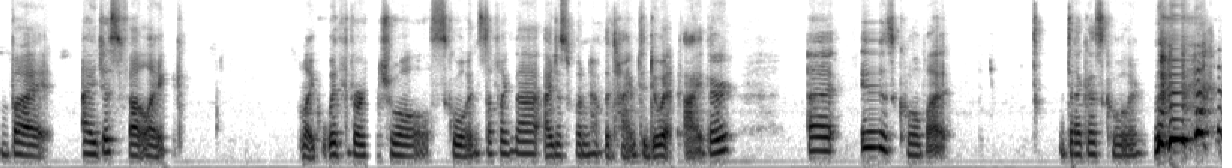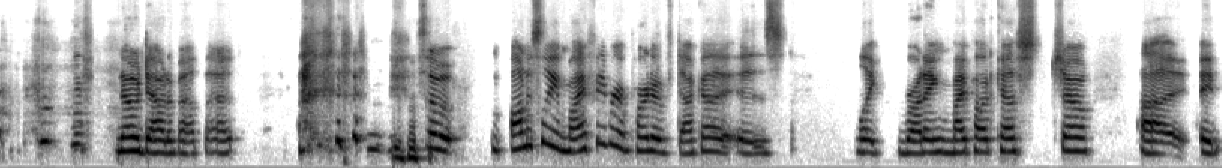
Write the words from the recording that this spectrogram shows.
But I just felt like like with virtual school and stuff like that, I just wouldn't have the time to do it either. Uh, it was cool, but DECA's cooler. no doubt about that. so honestly, my favorite part of DECA is like running my podcast show. Uh, it,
